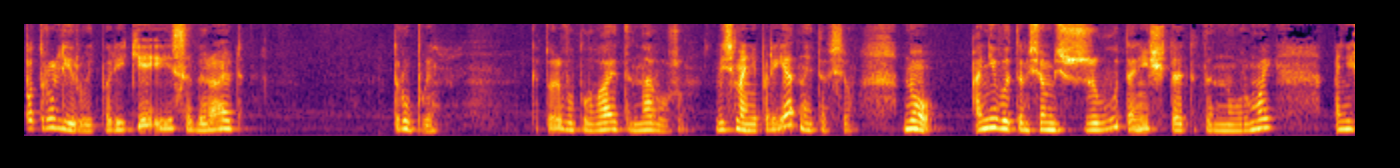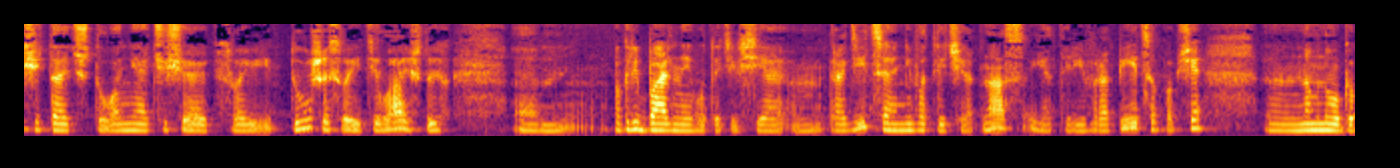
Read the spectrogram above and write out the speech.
патрулируют по реке и собирают трупы который выплывает наружу. Весьма неприятно это все, но они в этом всем живут, они считают это нормой, они считают, что они очищают свои души, свои тела, и что их погребальные вот эти все эм, традиции, они в отличие от нас и от европейцев вообще э, намного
